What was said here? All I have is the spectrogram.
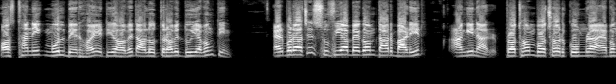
অস্থানিক মূল বের হয়। এটিও হবে। তাহলে উত্তর হবে দুই এবং তিন। এরপরে আছে, সুফিয়া বেগম তার বাড়ির আঙ্গিনার প্রথম বছর কুমড়া এবং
